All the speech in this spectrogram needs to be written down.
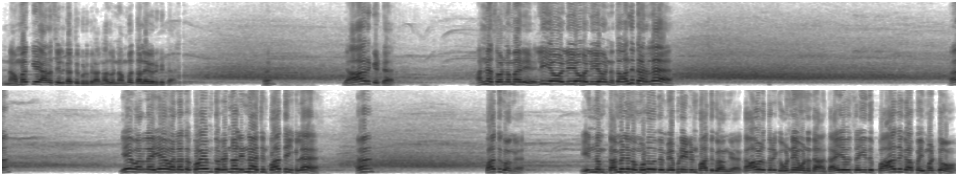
நமக்கே அரசியல் கற்றுக் கொடுக்குறாங்க அதுவும் நம்ம தலைவர்கிட்ட. யாருக்கிட்ட அண்ணன் சொன்ன மாதிரி லியோ லியோ லியோன்னு. வந்துட்டார்ல? ஏன் வரல ஏன் வரல? இந்த கோயம்புத்தூர் ரெண்டு நாள் என்ன ஆச்சுன்னு பார்த்தீங்களே? ஆ? பார்த்துக்கோங்க. இன்னும் தமிழகம் முழுவதும் எப்படி இருக்குன்னு பார்த்துக்கோங்க. காவல்துறைக்கு ஒன்னே ஒன்று தான் தயவு செய்து பாதுகாப்பை மட்டும்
